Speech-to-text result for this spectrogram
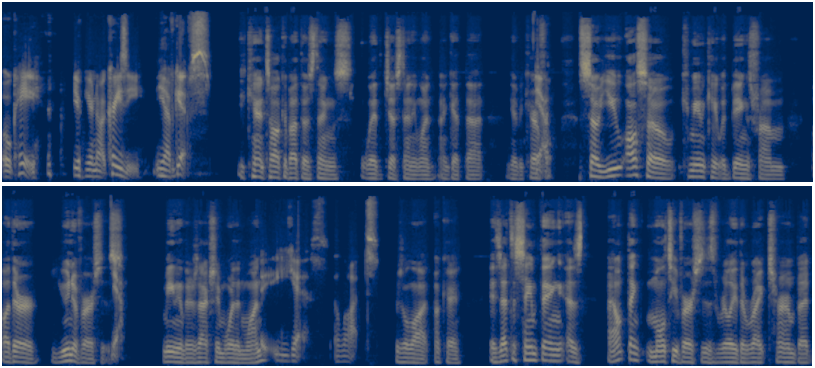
okay. You're not crazy. You have gifts. You can't talk about those things with just anyone. I get that. You gotta be careful. Yeah. So you also communicate with beings from other universes. Yeah. Meaning there's actually more than one? Uh, yes, a lot. There's a lot. Okay. Is that the same thing as I don't think multiverse is really the right term, but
